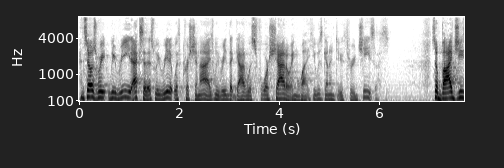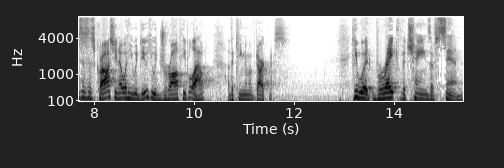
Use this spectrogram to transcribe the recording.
And so, as we, we read Exodus, we read it with Christian eyes. We read that God was foreshadowing what he was going to do through Jesus. So, by Jesus' cross, you know what he would do? He would draw people out of the kingdom of darkness. He would break the chains of sin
